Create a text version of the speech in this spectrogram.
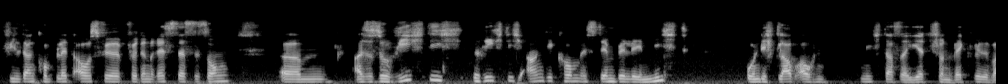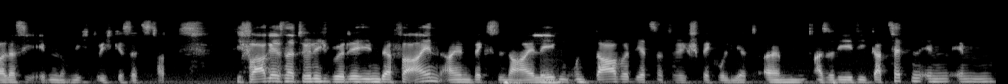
fiel dann komplett aus für, für den Rest der Saison. Ähm, also so richtig, richtig angekommen ist Dembele nicht. Und ich glaube auch nicht, dass er jetzt schon weg will, weil er sich eben noch nicht durchgesetzt hat. Die Frage ist natürlich, würde Ihnen der Verein einen Wechsel nahelegen? Und da wird jetzt natürlich spekuliert. Ähm, also die, die Gazetten im, im,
